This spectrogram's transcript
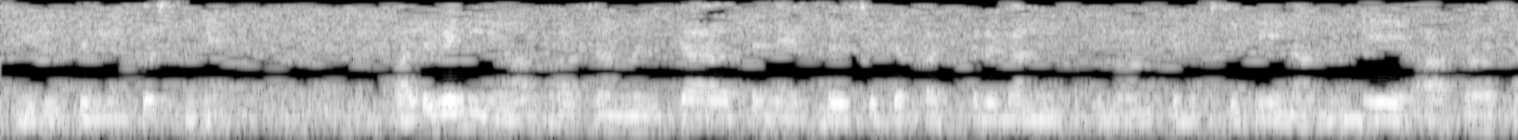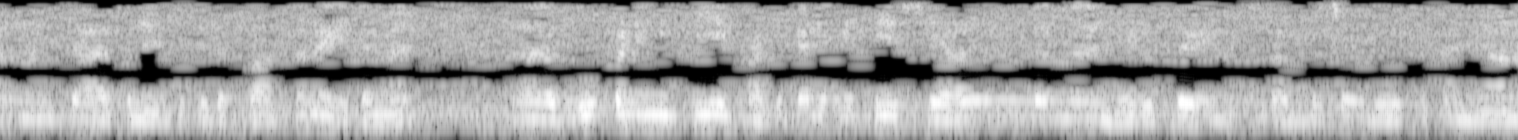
සිරුත වීකස් නැහැ. පළවෙනි ආකාශානංචායතනයේ සිතපත් කරගන්න පුළුවන් කෙනෙක් සිටේ නම් ඒ ආකාශානංචායතනයේ සිතපත් කරන විටම රූප නිමිති, පටික නිමිති සියල්ලම නිරුද්ධ වෙනවා. සම්පූර්ණ රූප සංඥාන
